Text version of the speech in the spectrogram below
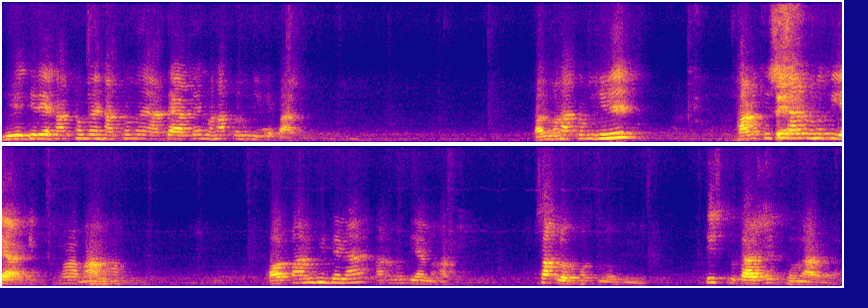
धीरे धीरे हाथों में हाथों में आते आते महाप्रभु जी के पास और महाप्रभु जी ने झाड़ू किसे आरंभ किया। महा- और पानी भी देना किया महाप्रभु सब लोग, भक्त लोग देंगे इस प्रकार से होना रहा।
